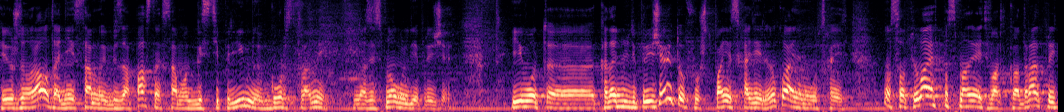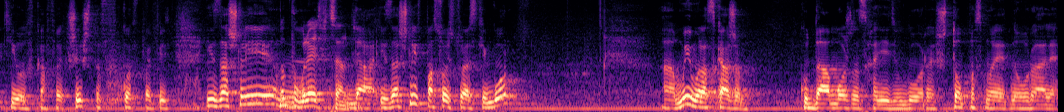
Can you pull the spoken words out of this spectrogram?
А Южный Урал – это одни из самых безопасных, самых гостеприимных гор страны. У нас здесь много людей приезжает. И вот, э, когда люди приезжают в Уфу, чтобы они сходили, ну, куда они могут сходить? Ну, Сатюлаев посмотреть, в Арт-Квадрат прийти, вот в кафе Кшиштов, кофе попить. И зашли... Ну, погулять в центре. Да, и зашли в посольство Уральских гор. А, мы им расскажем, куда можно сходить в горы, что посмотреть на Урале.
